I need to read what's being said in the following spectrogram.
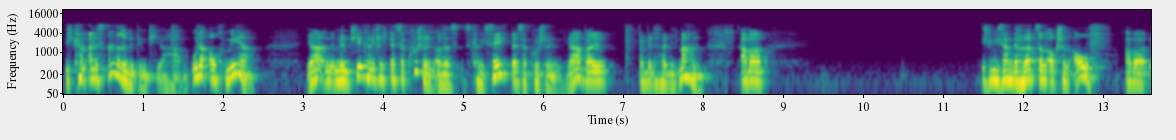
ich kann alles andere mit dem Tier haben. Oder auch mehr. Ja, mit dem Tier kann ich vielleicht besser kuscheln. Oder das kann ich safe besser kuscheln. Ja, weil, weil wir das halt nicht machen. Aber ich will nicht sagen, da hört es dann auch schon auf. Aber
